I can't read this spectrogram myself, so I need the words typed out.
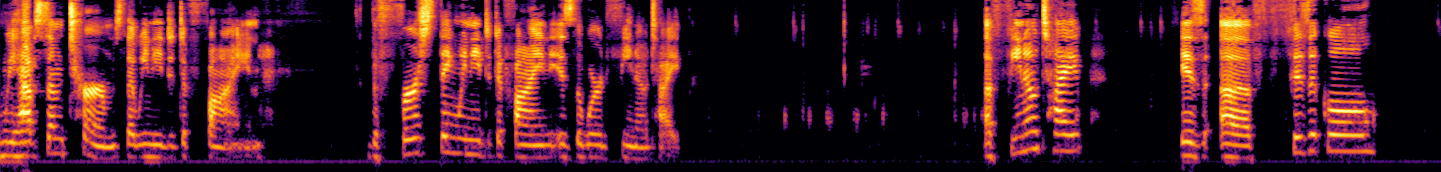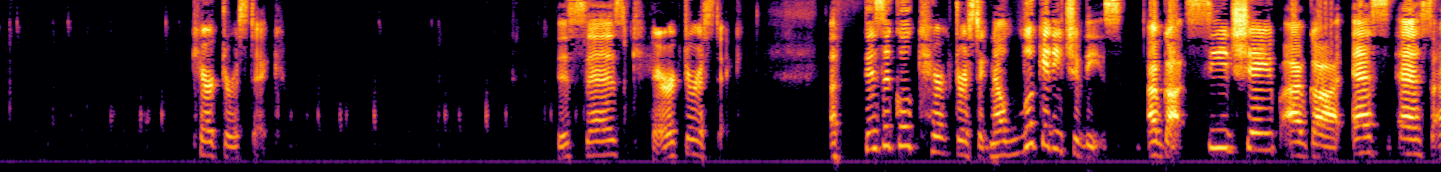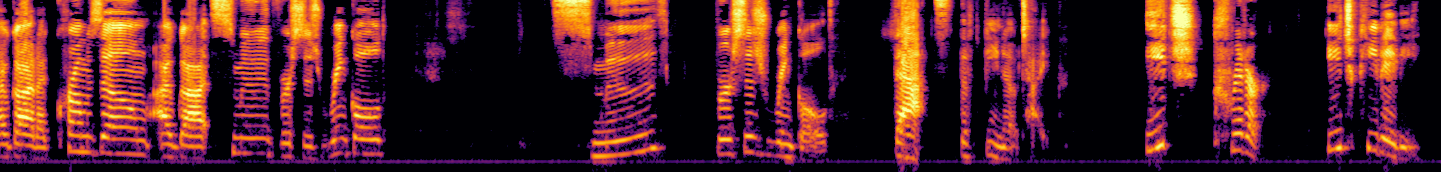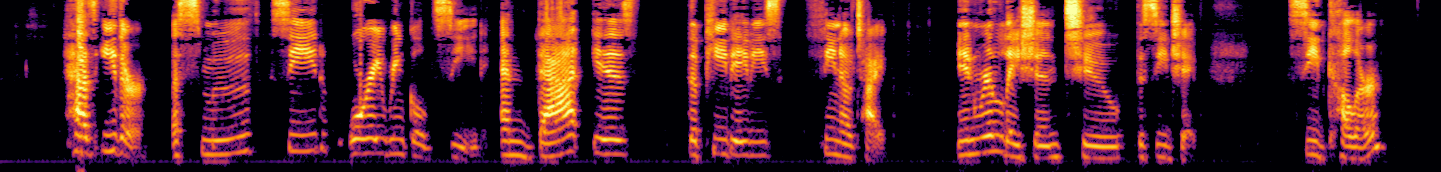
we have some terms that we need to define. The first thing we need to define is the word phenotype. A phenotype is a physical characteristic. This says characteristic. A physical characteristic. Now look at each of these. I've got seed shape, I've got SS, I've got a chromosome, I've got smooth versus wrinkled. Smooth versus wrinkled, that's the phenotype. Each critter, each pea baby has either a smooth seed or a wrinkled seed, and that is the pea baby's phenotype in relation to the seed shape seed color,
